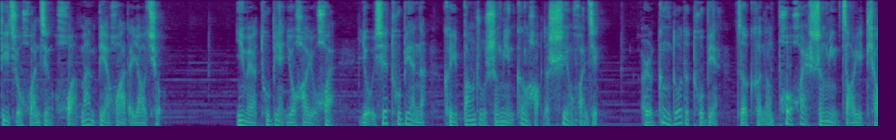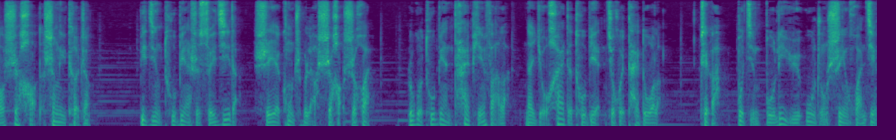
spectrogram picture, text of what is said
地球环境缓慢变化的要求，因为啊突变有好有坏，有些突变呢可以帮助生命更好的适应环境，而更多的突变则可能破坏生命早已调试好的生理特征。毕竟突变是随机的，谁也控制不了是好是坏。如果突变太频繁了，那有害的突变就会太多了，这个不仅不利于物种适应环境，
